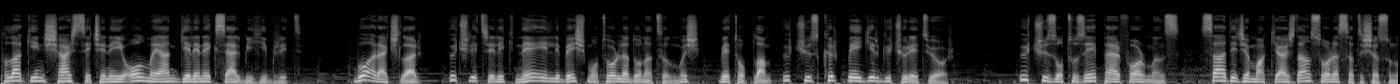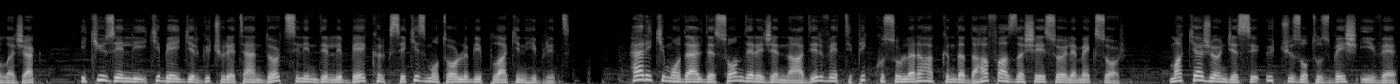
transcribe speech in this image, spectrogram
plug-in şarj seçeneği olmayan geleneksel bir hibrit. Bu araçlar, 3 litrelik N55 motorla donatılmış ve toplam 340 beygir güç üretiyor. 330e Performance, sadece makyajdan sonra satışa sunulacak, 252 beygir güç üreten 4 silindirli B48 motorlu bir plug-in hibrit. Her iki modelde son derece nadir ve tipik kusurları hakkında daha fazla şey söylemek zor. Makyaj öncesi 335i ve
